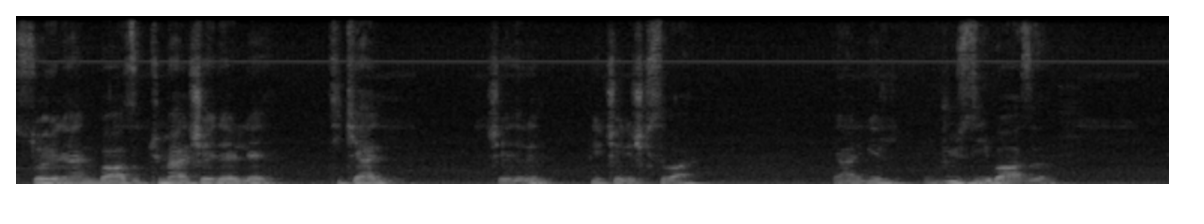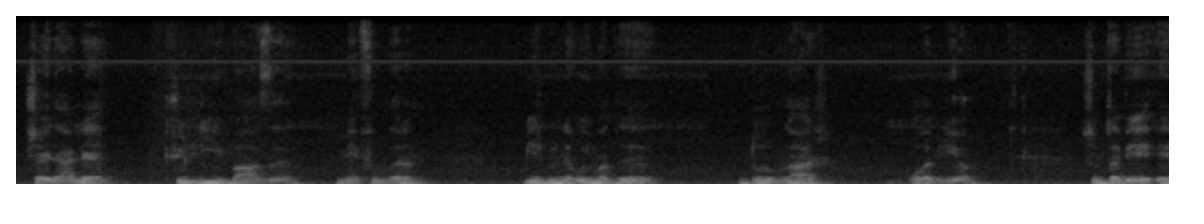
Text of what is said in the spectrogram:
söylenen bazı tümel şeylerle tikel şeylerin bir çelişkisi var. Yani bir cüzi bazı şeylerle külli bazı mefhumların birbirine uymadığı durumlar olabiliyor. Şimdi tabii e,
